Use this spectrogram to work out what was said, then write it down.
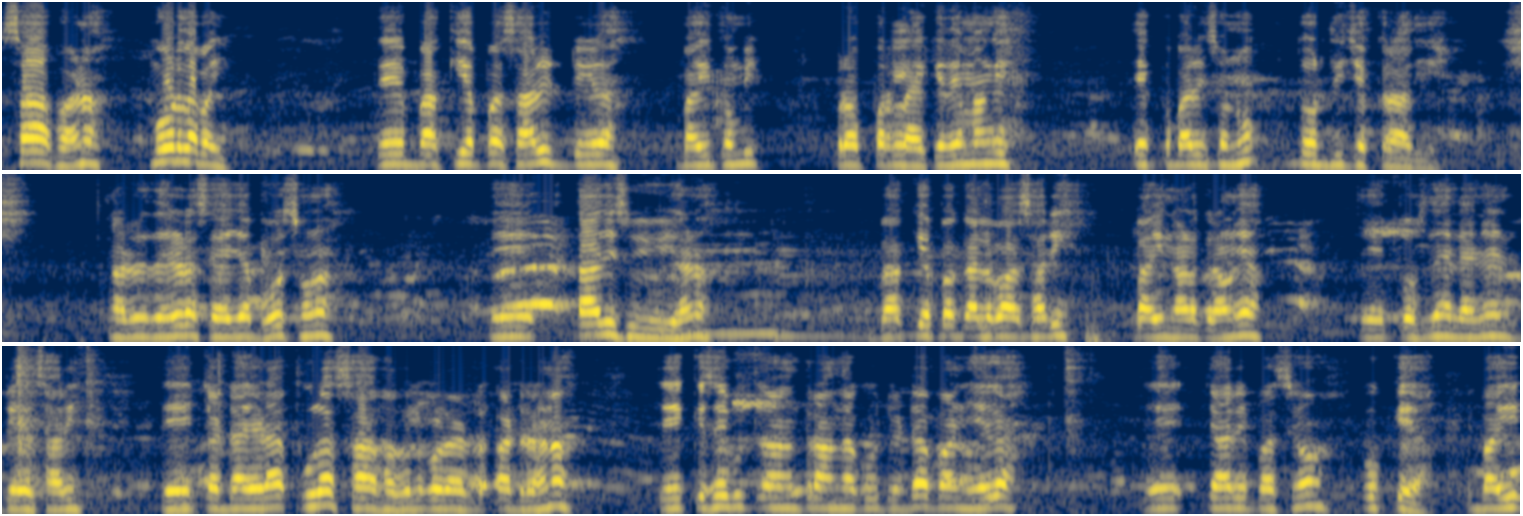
ਸਾਫ਼ ਆ ਨਾ ਮੋੜਦਾ ਬਾਈ। ਤੇ ਬਾਕੀ ਆਪਾਂ ਸਾਰੀ ਡਿਟੇਲ ਬਾਈ ਤੋਂ ਵੀ ਪ੍ਰੋਪਰ ਲੈ ਕੇ ਦੇਵਾਂਗੇ। ਇੱਕ ਵਾਰੀ ਤੁਹਾਨੂੰ ਤੁਰਦੀ ਚੈੱਕ ਕਰਾ ਦਈਏ। ਆਰਡਰ ਦਾ ਜਿਹੜਾ ਸਾਈਜ਼ ਆ, ਬਹੁਤ ਸੋਹਣਾ। ਤੇ ਤਾਜੀ ਸੂਈ ਹੋਈ ਹੈ ਨਾ। ਬਾਕੀ ਆਪਾਂ ਗੱਲਬਾਤ ਸਾਰੀ ਬਾਈ ਨਾਲ ਕਰਾਉਣੇ ਆ ਤੇ ਪੁੱਛਦੇ ਆ ਲੈਣੇ ਡਿਟੇਲ ਸਾਰੀ। ਤੇ ਚੱਡਾ ਜਿਹੜਾ ਪੂਰਾ ਸਾਫ਼ ਆ, ਬਿਲਕੁਲ ਆਰਡਰ ਹੈ ਨਾ ਤੇ ਕਿਸੇ ਵੀ ਤਰ੍ਹਾਂ ਦਾ ਕੋਈ ਡੇਢਾ ਪਾਣੀ ਹੈਗਾ, ਤੇ ਚਾਰੇ ਪਾਸਿਓਂ ਓਕੇ ਆ। ਬਾਈ,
